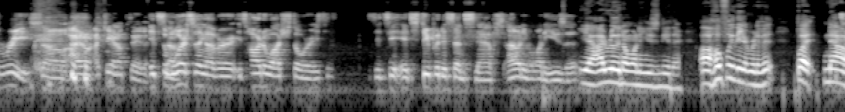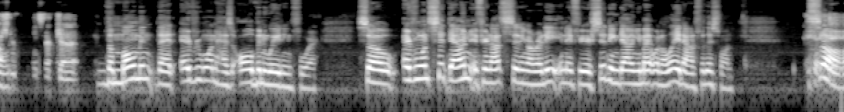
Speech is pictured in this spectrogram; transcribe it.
three, so I don't, I can't update it. It's the worst thing ever. It's hard to watch stories. It's, it's stupid to send snaps. I don't even want to use it. Yeah, I really don't want to use it either. Uh, hopefully they get rid of it. But now, Snapchat. the moment that everyone has all been waiting for. So everyone sit down if you're not sitting already, and if you're sitting down, you might want to lay down for this one. So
